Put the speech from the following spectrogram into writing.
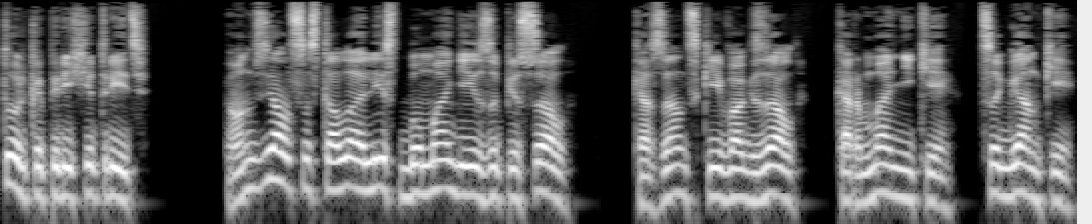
только перехитрить. Он взял со стола лист бумаги и записал «Казанский вокзал», «Карманники», «Цыганки»,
